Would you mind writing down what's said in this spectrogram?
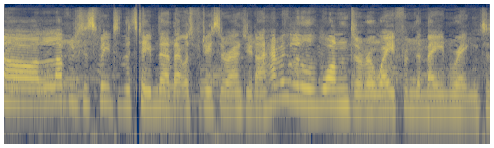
Oh, lovely to speak to the team there. That was producer Andy and I having a little wander away from the main ring to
